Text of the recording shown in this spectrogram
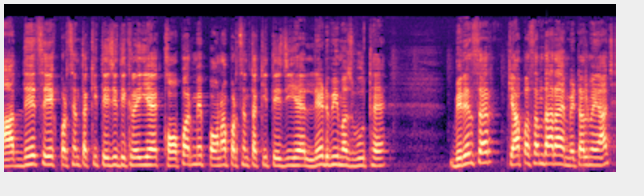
आधे से एक परसेंट तक की तेज़ी दिख रही है। कॉपर में पौना परसेंट तक की तेज़ी है। लेड भी मज़बूत है। बीरेन सर क्या पसंद आ रहा है मेटल में आज?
